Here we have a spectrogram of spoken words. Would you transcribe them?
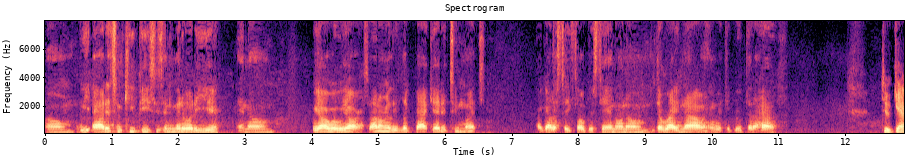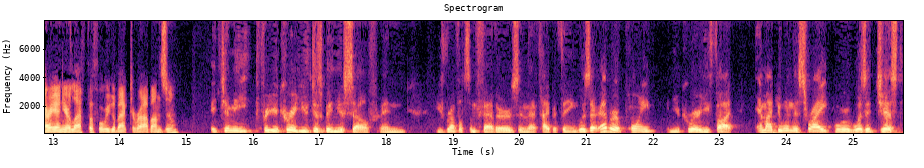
um, we added some key pieces in the middle of the year, and um, we are where we are. So I don't really look back at it too much. I got to stay focused in on um, the right now and with the group that I have. To Gary on your left before we go back to Rob on Zoom. Hey, Jimmy, for your career, you've just been yourself and you've ruffled some feathers and that type of thing. Was there ever a point in your career you thought, am I doing this right? Or was it just,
